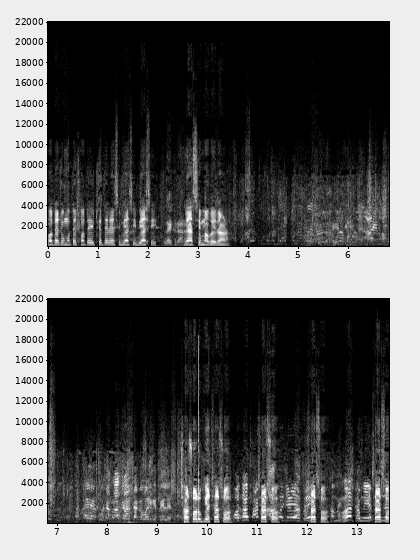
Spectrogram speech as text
બોતેર ચુમ્મોતેર છોતેર ઇઠ્યોતેર એસી બ્યાસી બ્યાસી. બ્યાસીમાં ભાઈ રાણા. છસો રૂપિયા છસો છસો છસો છસો.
